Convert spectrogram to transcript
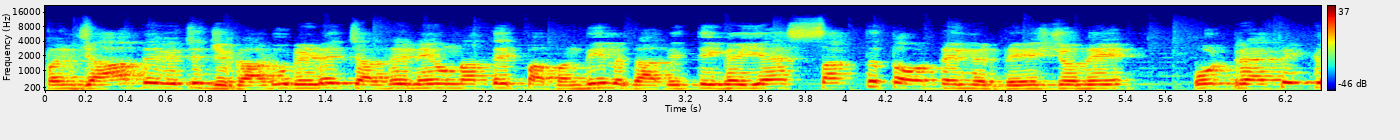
ਪੰਜਾਬ ਦੇ ਵਿੱਚ ਜਗਾੜੂ ਰੇੜੇ ਚੱਲਦੇ ਨੇ, ਉਹਨਾਂ ਤੇ ਪਾਬੰਦੀ ਲਗਾ ਦਿੱਤੀ ਗਈ ਹੈ। ਸਖਤ ਤੌਰ ਤੇ ਨਿਰਦੇਸ਼ ਜੋ ਨੇ, ਉਹ ਟ੍ਰੈਫਿਕ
